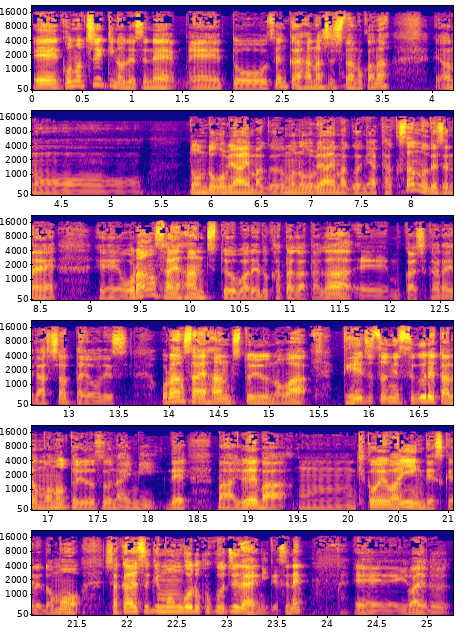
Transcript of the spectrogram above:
えー、この地域のですね、えっ、と、前回話したのかな？あのードンドゴビアイマグ、ウムノゴビアイマグにはたくさんのですね、えー、オラン再犯地と呼ばれる方々が、えー、昔からいらっしゃったようです。オラン再犯地というのは芸術に優れたるものというふうな意味で、まあ言えば、うん、聞こえはいいんですけれども、社会主義モンゴル国時代にですね、えー、いわゆる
